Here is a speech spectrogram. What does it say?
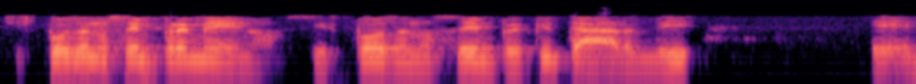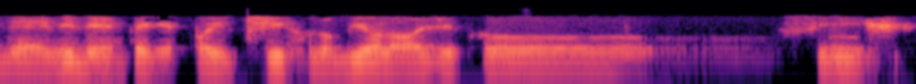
si sposano sempre meno, si sposano sempre più tardi ed è evidente che poi il ciclo biologico finisce.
